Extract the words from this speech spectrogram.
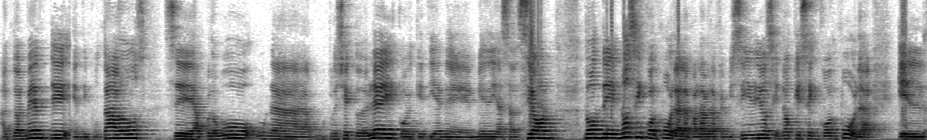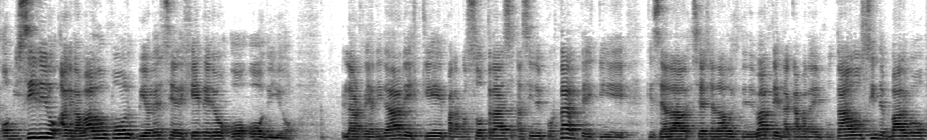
Actualmente en diputados se aprobó un proyecto de ley que tiene media sanción, donde no se incorpora la palabra femicidio, sino que se incorpora el homicidio agravado por violencia de género o odio. La realidad es que para nosotras ha sido importante que, se, se haya dado este debate en la Cámara de Diputados, sin embargo,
